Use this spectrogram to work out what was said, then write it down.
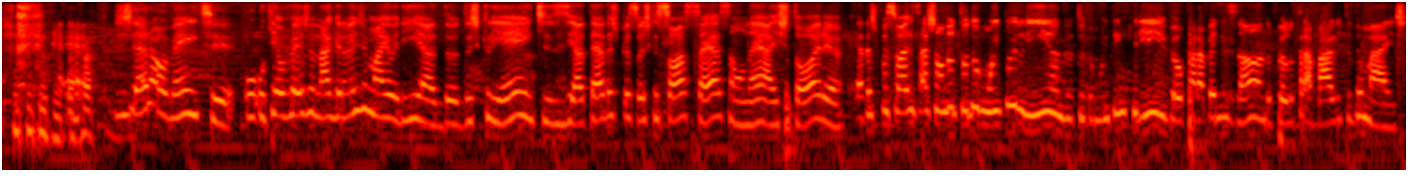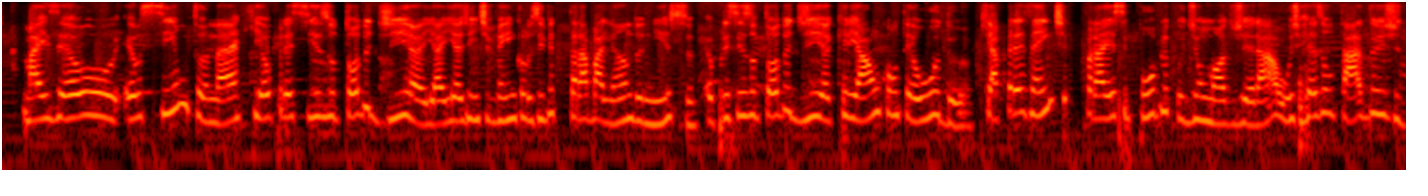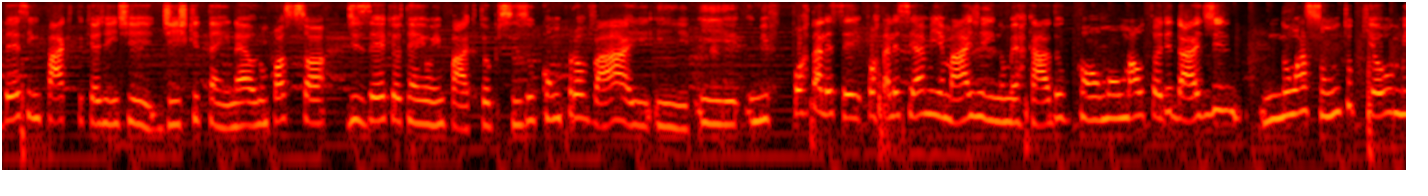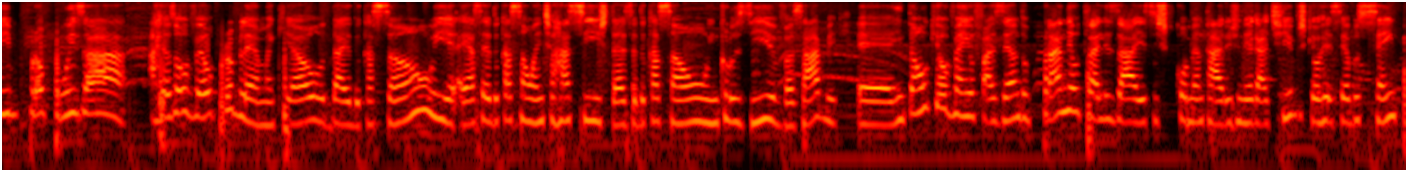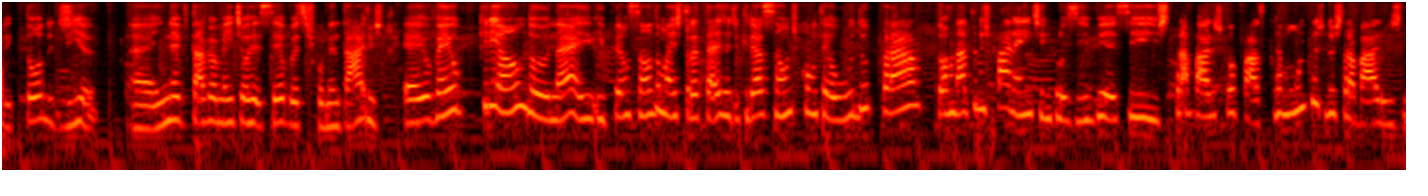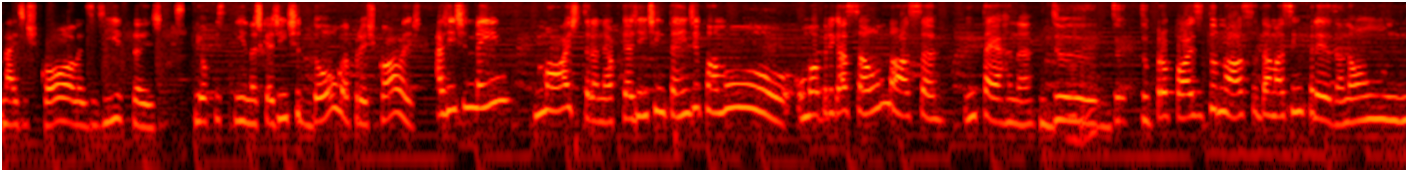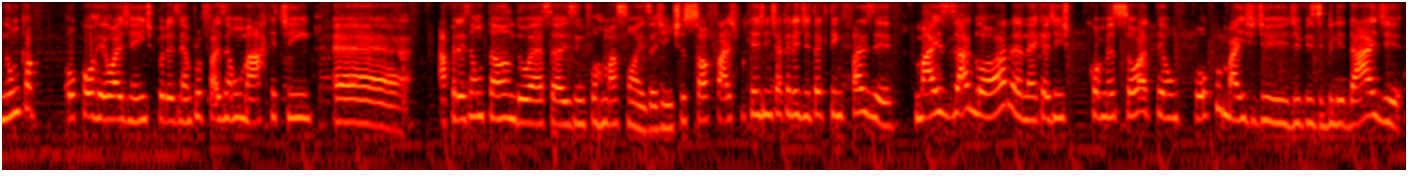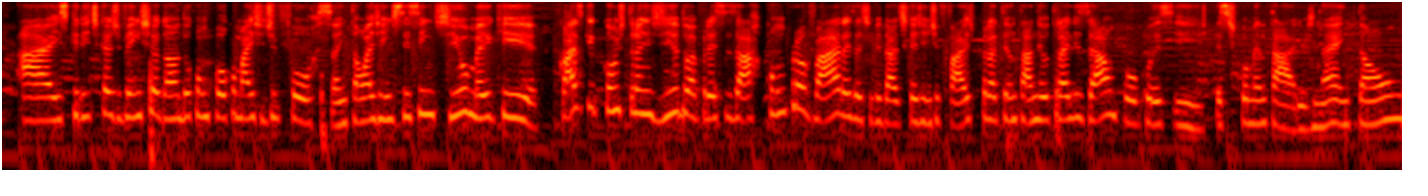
é, geralmente, o, o, que eu vejo na grande maioria do, dos clientes e até das pessoas que só acessam né, a história é das pessoas achando tudo muito lindo, tudo muito incrível, parabenizando pelo trabalho e tudo mais. Mas eu, eu sinto, né, que eu preciso todo dia, e aí a gente vem inclusive trabalhando nisso, eu preciso todo dia criar um conteúdo que apresente para esse público, de um modo geral, os resultados desse impacto que a gente diz que tem, né? Eu não posso só dizer que eu tenho impacto, eu preciso comprovar e, e, e me fortalecer, fortalecer a minha imagem no mercado como uma autoridade verdade, num assunto que eu me propus a, a resolver o problema, que é o da educação e essa educação antirracista, essa educação inclusiva, sabe? É, então, o que eu venho fazendo para neutralizar esses comentários negativos que eu recebo sempre, todo dia, é, inevitavelmente eu recebo esses comentários, é, eu venho criando né, e, e, pensando uma estratégia de criação de conteúdo para tornar transparente, inclusive, esses trabalhos que eu faço. Porque muitos dos trabalhos nas escolas, visitas e oficinas que a gente doa para escolas, a gente nem mostra, né? Porque a gente entende como uma obrigação nossa interna do, uhum. do, do propósito nosso da nossa empresa. Não, nunca ocorreu a gente, por exemplo, fazer um marketing é, apresentando essas informações. A gente só faz porque a gente acredita que tem que fazer. Mas agora, né, que a gente começou a ter um pouco mais de, de visibilidade, as críticas vêm chegando com um pouco mais de força. Então a gente se sentiu meio que quase que constrangido a precisar comprovar as atividades que a gente faz para tentar neutralizar um pouco esse, esses comentários, né? Então,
